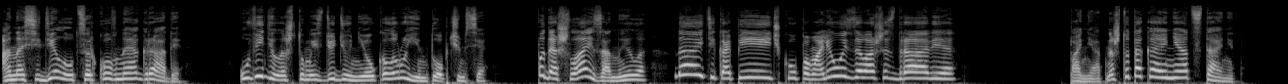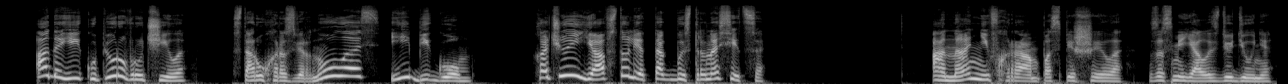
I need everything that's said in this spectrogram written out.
Она сидела у церковной ограды, увидела, что мы с Дюдюней около руин топчемся. Подошла и заныла. «Дайте копеечку, помолюсь за ваше здравие». Понятно, что такая не отстанет. Ада ей купюру вручила, Старуха развернулась и бегом. Хочу и я в сто лет так быстро носиться. Она не в храм поспешила, засмеялась Дюдюня.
